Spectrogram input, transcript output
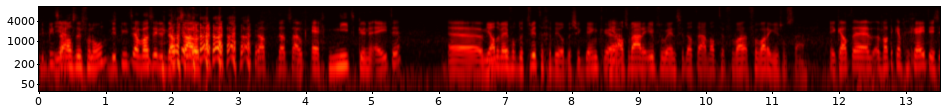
Die pizza Ja. was dus van ons. Die pizza was inderdaad, dat zou ik, dat, dat zou ik echt niet kunnen eten. Ehm, Die hadden we even op de Twitter gedeeld. Dus ik denk eh, Ja. als ware influencer dat daar wat eh, verwar- verwarring is ontstaan. Ik had, eh, wat ik heb gegeten is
